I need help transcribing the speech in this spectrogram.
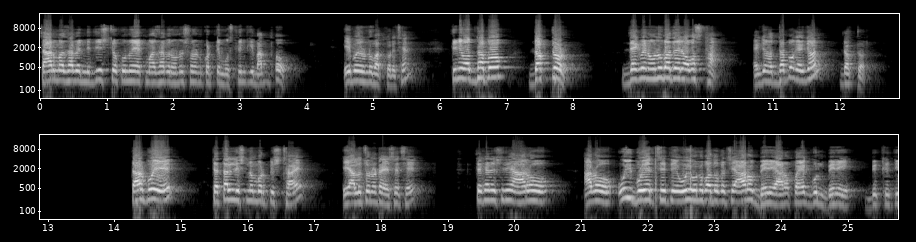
চার মাঝহের নির্দিষ্ট কোনো এক মাঝহের অনুসরণ করতে মুসলিম কি বাধ্য? এই বইয়ের অনুবাদ করেছেন। তিনি অধ্যাপক ডক্টর। দেখবেন অনুবাদের অবস্থা। একজন অধ্যাপক, একজন ডক্টর। তার বইয়ে তেতাল্লিশ নম্বর পৃষ্ঠায় এই আলোচনাটা এসেছে। সেখানে তিনি আরও আরও ওই বইয়ের চেয়ে ওই অনুবাদকের চেয়ে আরও বেড়ে, আরও কয়েক গুণ বেড়ে বিকৃতি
